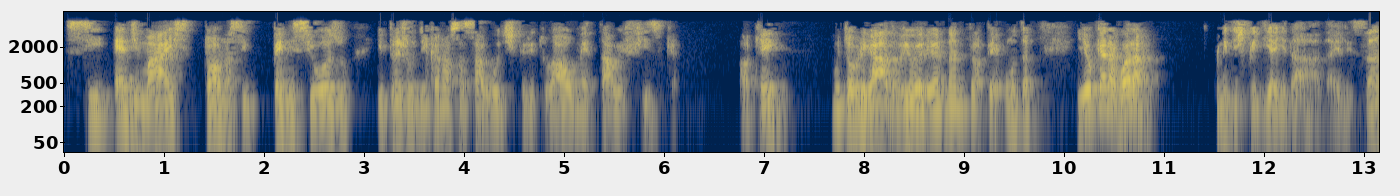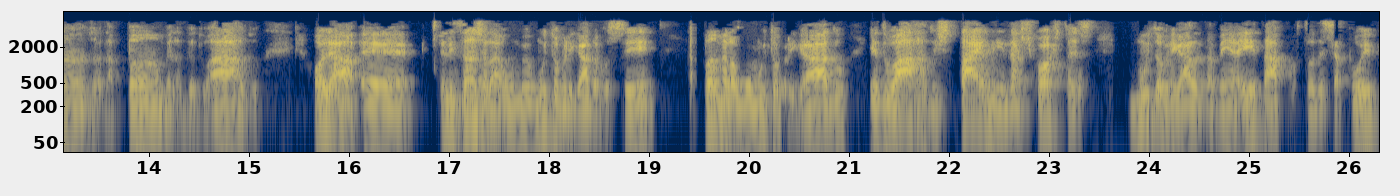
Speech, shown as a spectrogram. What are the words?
se é demais, torna-se pernicioso e prejudica a nossa saúde espiritual, mental e física. Ok? Muito obrigado, viu, Eliane Nani, pela pergunta. E eu quero agora me despedir aí da, da Elisângela, da Pamela, do Eduardo. Olha, é, Elisângela, o meu muito obrigado a você. Pamela, o meu muito obrigado. Eduardo Stein das Costas, muito obrigado também aí, tá? Por todo esse apoio.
